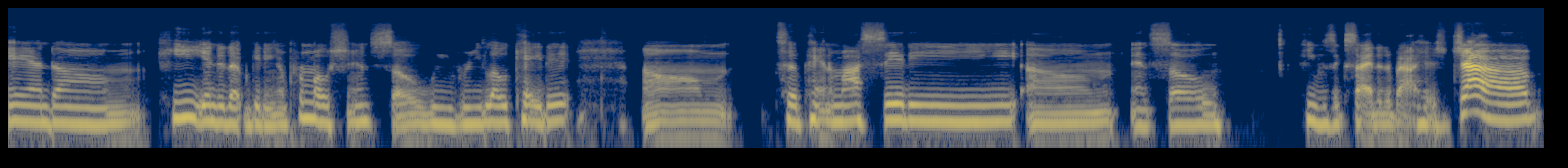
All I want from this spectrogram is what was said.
and um, he ended up getting a promotion. So we relocated um, to Panama City. Um, and so he was excited about his job.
